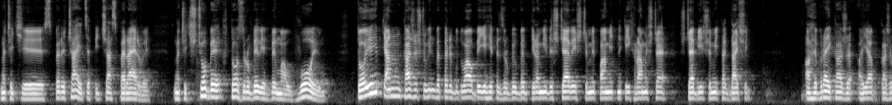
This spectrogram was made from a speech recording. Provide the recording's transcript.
значить, е, сперечаються під час перерви. Значить, що би хто зробив, якби мав волю, то єгиптянин каже, що він би перебудував би Єгипет, зробив би піраміди ще вищими, пам'ятники і храми ще, ще більшими і так далі. А гебрей каже, а я б, каже,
